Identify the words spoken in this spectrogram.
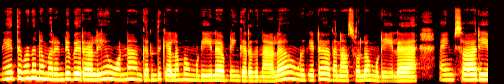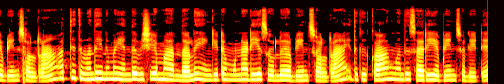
நேற்று வந்து நம்ம ரெண்டு பேராலையும் ஒன்றா அங்கேருந்து கிளம்ப முடியல அப்படிங்கிறதுனால உங்ககிட்ட அதை நான் சொல்ல முடியல. ஐம் சாரி அப்படின்னு சொல்கிறான் ஆர்த்தித் வந்து இனிமேல் எந்த விஷயமா இருந்தாலும் என்கிட்ட முன்னாடியே சொல்லு அப்படின்னு சொல்கிறான் இதுக்கு காங் வந்து சரி அப்படின்னு சொல்லிட்டு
